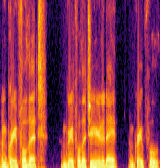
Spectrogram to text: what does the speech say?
I'm grateful that I'm grateful that you're here today. I'm grateful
